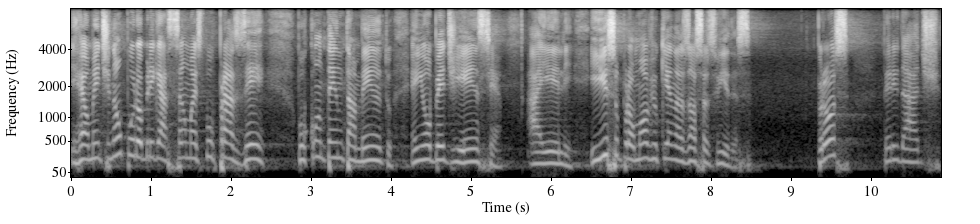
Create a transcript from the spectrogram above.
e realmente não por obrigação, mas por prazer, por contentamento, em obediência a Ele. E isso promove o que nas nossas vidas? Prosperidade.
